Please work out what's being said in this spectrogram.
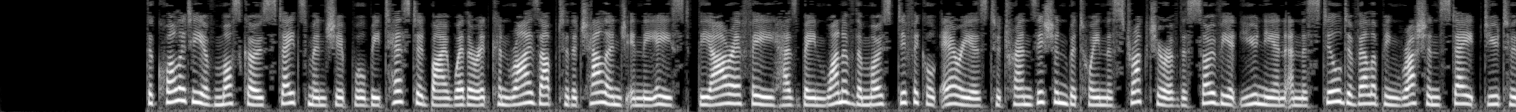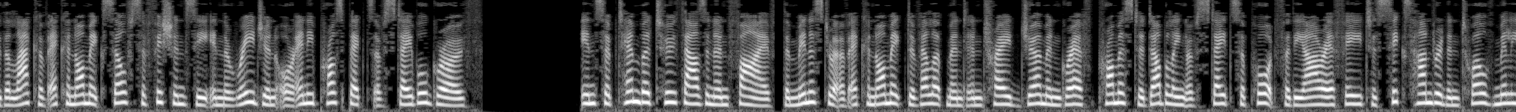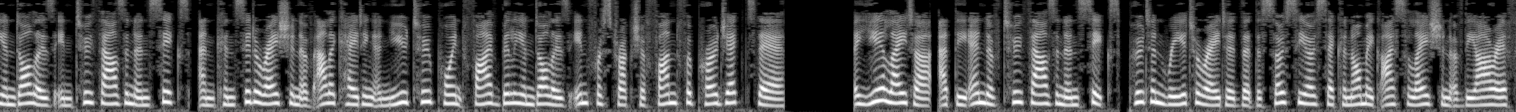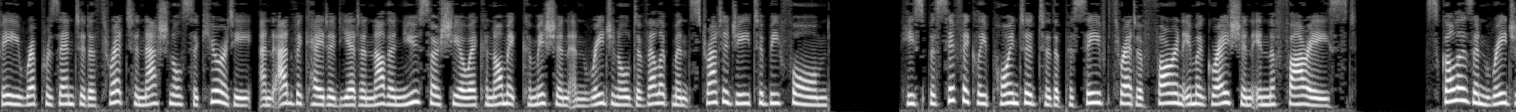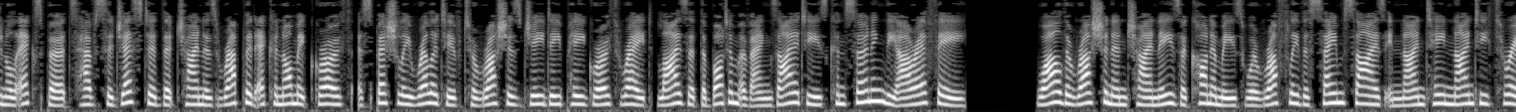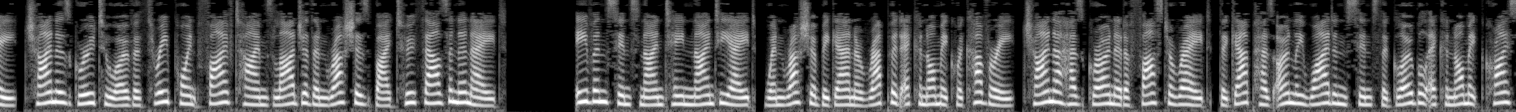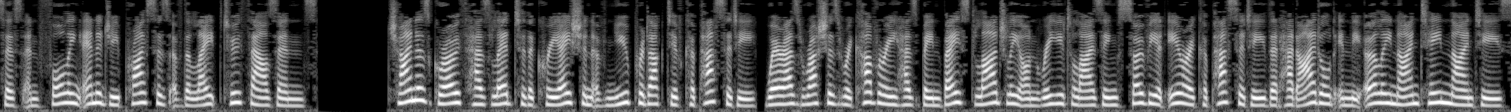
The quality of Moscow's statesmanship will be tested by whether it can rise up to the challenge in the East. The RFE has been one of the most difficult areas to transition between the structure of the Soviet Union and the still developing Russian state due to the lack of economic self sufficiency in the region or any prospects of stable growth. In September 2005, the Minister of Economic Development and Trade German Gref promised a doubling of state support for the RFE to $612 million in 2006, and consideration of allocating a new $2.5 billion infrastructure fund for projects there. A year later, at the end of 2006, Putin reiterated that the socio-economic isolation of the RFE represented a threat to national security, and advocated yet another new socio-economic commission and regional development strategy to be formed. He specifically pointed to the perceived threat of foreign immigration in the Far East. Scholars and regional experts have suggested that China's rapid economic growth especially relative to Russia's GDP growth rate lies at the bottom of anxieties concerning the RFE. While the Russian and Chinese economies were roughly the same size in 1993, China's grew to over 3.5 times larger than Russia's by 2008. Even since 1998, when Russia began a rapid economic recovery, China has grown at a faster rate. The gap has only widened since the global economic crisis and falling energy prices of the late 2000s. China's growth has led to the creation of new productive capacity, whereas Russia's recovery has been based largely on reutilizing Soviet-era capacity that had idled in the early 1990s.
